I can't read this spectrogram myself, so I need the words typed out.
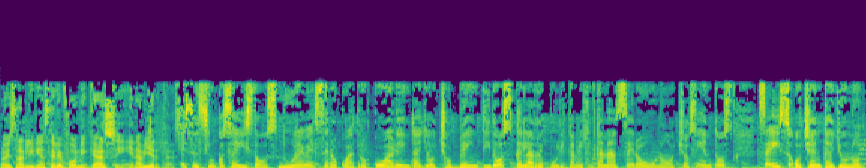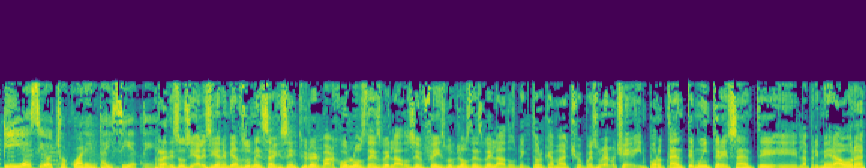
nuestras líneas telefónicas siguen abiertas. Es el 562-904-4822 de la República Mexicana 01800-681-1847. Redes sociales sigan enviando sus mensajes en Twitter bajo Los Desvelados, en Facebook Los Desvelados, Víctor Camacho. Pues una noche importante, muy interesante, eh, la primera hora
